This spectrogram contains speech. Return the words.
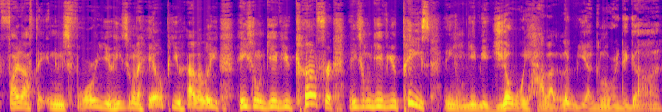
fight off the enemies for you. He's going to help you. Hallelujah. He's going to give you comfort and He's going to give you peace and He's going to give you joy. Hallelujah. Glory to God.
